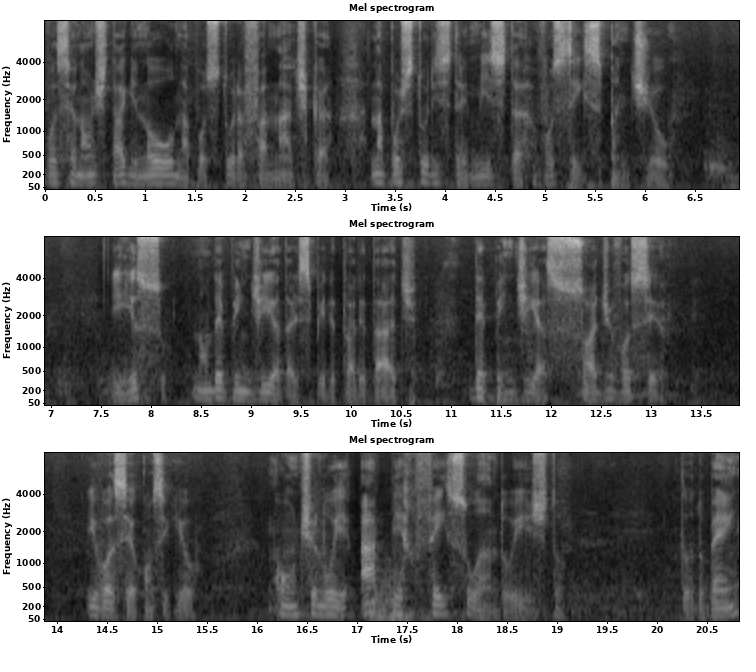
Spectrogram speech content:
Você não estagnou na postura fanática, na postura extremista, você expandiu. E isso não dependia da espiritualidade, dependia só de você. E você conseguiu. Continue aperfeiçoando isto. Tudo bem?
